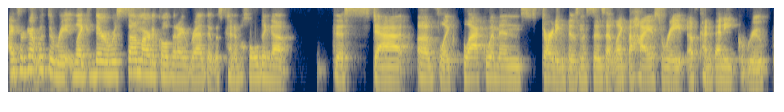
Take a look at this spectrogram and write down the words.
I forget what the rate, like there was some article that I read that was kind of holding up this stat of like black women starting businesses at like the highest rate of kind of any group.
